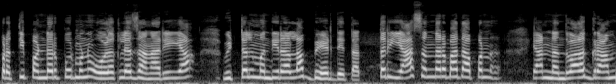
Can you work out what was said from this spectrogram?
प्रति पंढरपूर म्हणून ओळखल्या जाणाऱ्या या विठ्ठल मंदिराला भेट देतात. तर या संदर्भात आपण या नंदवाळ ग्राम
